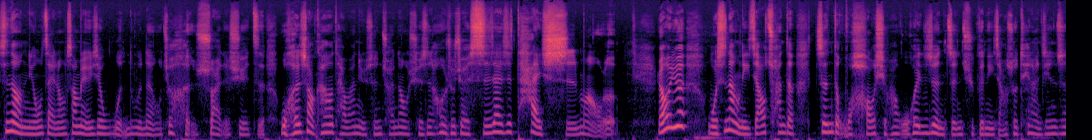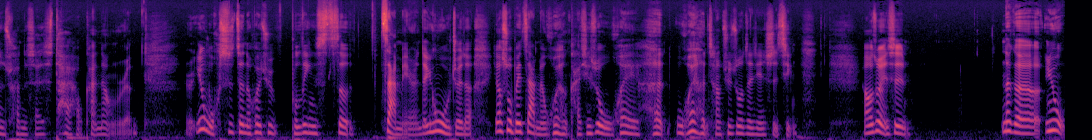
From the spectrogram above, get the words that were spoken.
是那种牛仔绒上面有一些纹路那种，就很帅的靴子。我很少看到台湾女生穿那种靴子，然后我就觉得实在是太时髦了。然后，因为我是那种你只要穿的真的我好喜欢，我会认真去跟你讲说，天哪，今天真的穿的实在是太好看那种人。因为我是真的会去不吝啬赞美人的，因为我觉得要是我被赞美，我会很开心，所以我会很我会很常去做这件事情。然后重点是。那个，因为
